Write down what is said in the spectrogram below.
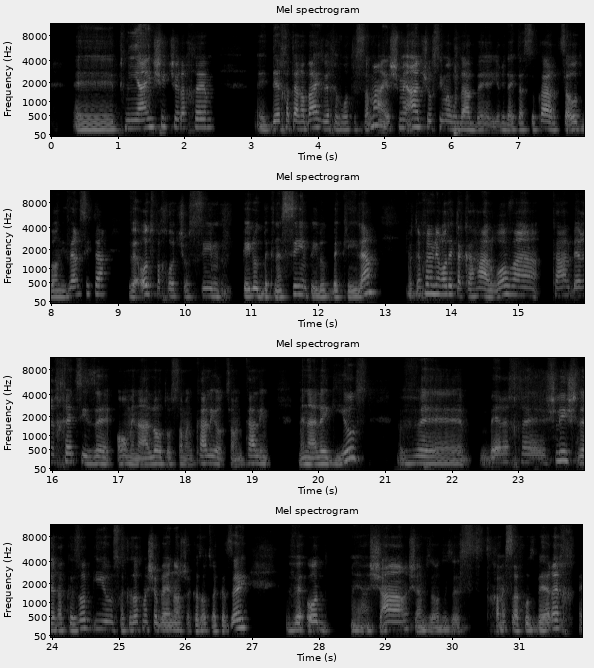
פנייה אישית שלכם, דרך אתר הבית וחברות השמה, יש מעט שעושים עבודה בירידי תעסוקה, הרצאות באוניברסיטה, ועוד פחות שעושים פעילות בכנסים, פעילות בקהילה, ואתם יכולים לראות את הקהל, רוב הקהל בערך חצי זה או מנהלות או סמנכ"ליות, סמנכ"לים, מנהלי גיוס, ובערך שליש זה רכזות גיוס, רכזות משאבי אנוש, רכזות רכזי, ועוד השאר, שם זה עוד איזה 15 אחוז בערך,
